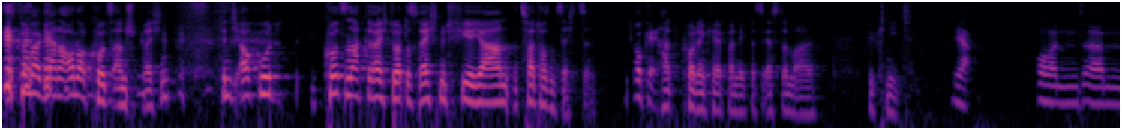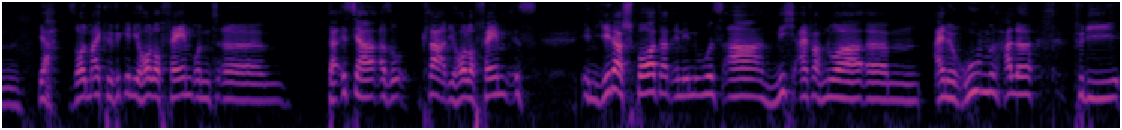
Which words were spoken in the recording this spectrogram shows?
das, können wir gerne auch noch kurz ansprechen. Finde ich auch gut. Kurz nachgereicht, du hattest recht mit vier Jahren. 2016 okay. hat Colin Kaepernick das erste Mal gekniet. Ja, und ähm, ja, soll Michael Vick in die Hall of Fame und äh, da ist ja, also klar, die Hall of Fame ist in jeder Sportart in den USA nicht einfach nur ähm, eine Ruhmhalle für die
